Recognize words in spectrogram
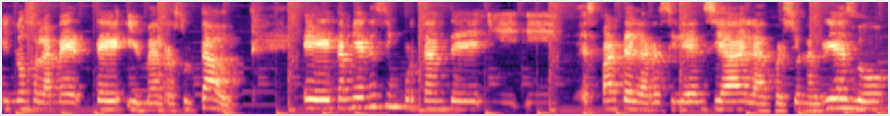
y no solamente irme al resultado. Eh, también es importante y, es parte de la resiliencia, la adversión al riesgo,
